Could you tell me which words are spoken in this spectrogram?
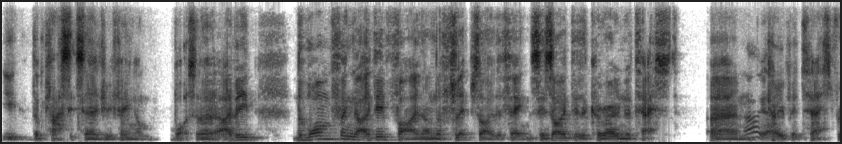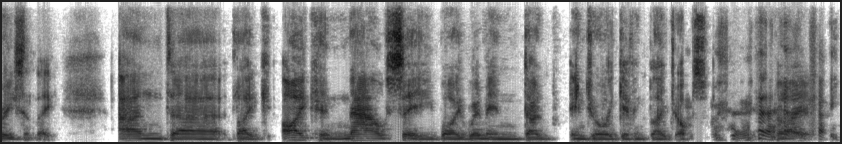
the plastic surgery thing and whatsoever. I mean, the one thing that I did find on the flip side of things is I did a corona test, um, Oh, yeah. COVID test recently, and uh, like I can now see why women don't enjoy giving blowjobs. Right. okay.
